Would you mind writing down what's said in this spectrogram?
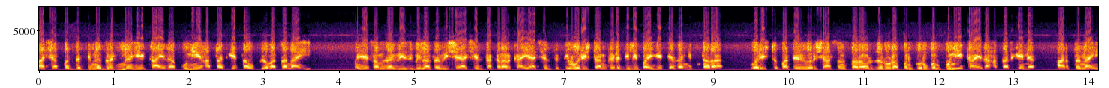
अशा पद्धतीनं घडणं हे कायदा कुणी हातात घेता उपयोगाचा नाही. म्हणजे समजा वीज बिलाचा विषय असेल तक्रार काही असेल तर ती वरिष्ठांकडे दिली पाहिजे. त्याचा निपटारा वरिष्ठ पातळीवर शासन स्तरावर जरूर आपण करू पण कुणी कायदा हातात घेण्यात अर्थ नाही.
